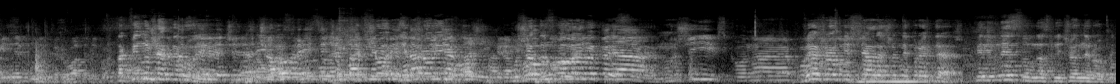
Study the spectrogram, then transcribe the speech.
Він не буде керувати. Так він уже керує. Чого Рисича так він вже дозволили виписує. ну. Шиївського на Ви ж обіцяли, що не пройдеш. Керівництво у нас нічого не робить.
